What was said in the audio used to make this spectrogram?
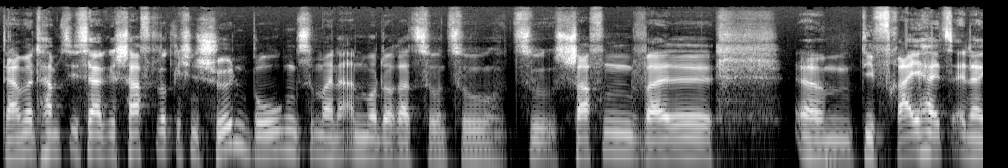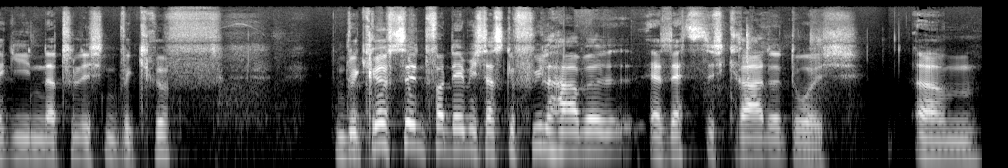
Damit haben Sie es ja geschafft, wirklich einen schönen Bogen zu meiner Anmoderation zu, zu schaffen, weil ähm, die Freiheitsenergien natürlich ein Begriff, ein Begriff sind, von dem ich das Gefühl habe, er setzt sich gerade durch. Ähm,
